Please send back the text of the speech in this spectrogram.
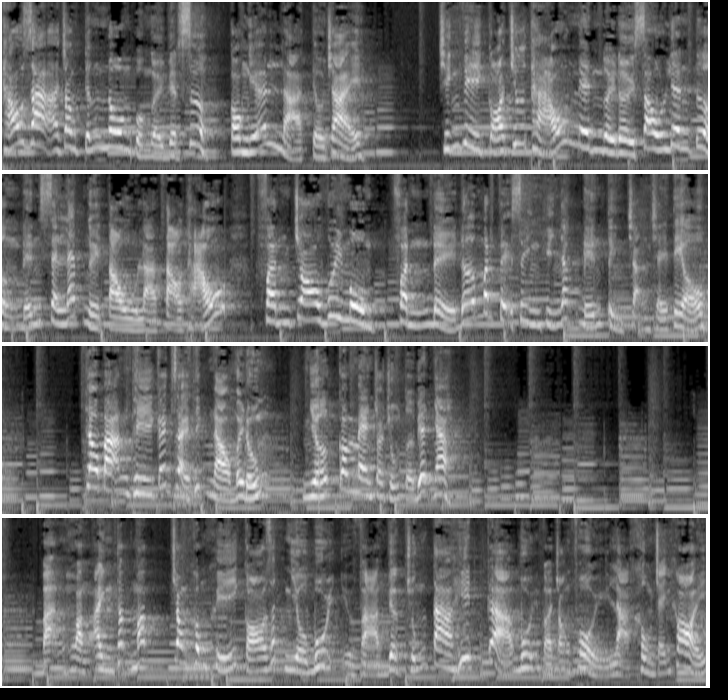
Tháo Dạ trong tiếng nôm của người Việt xưa có nghĩa là tiêu chảy. Chính vì có chữ Tháo nên người đời sau liên tưởng đến celeb người Tàu là Tào Tháo, phần cho vui mồm, phần để đỡ mất vệ sinh khi nhắc đến tình trạng cháy tiểu. Theo bạn thì cách giải thích nào mới đúng? Nhớ comment cho chúng tôi biết nha. Bạn Hoàng Anh thắc mắc trong không khí có rất nhiều bụi và việc chúng ta hít cả bụi vào trong phổi là không tránh khỏi.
